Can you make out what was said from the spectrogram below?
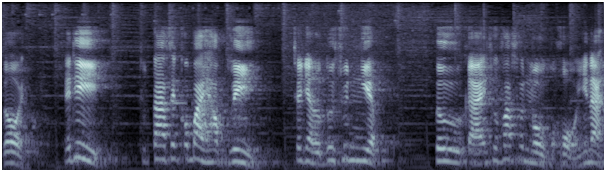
rồi, thế thì chúng ta sẽ có bài học gì cho nhà đầu tư chuyên nghiệp từ cái phương pháp săn mồi của hổ như này?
